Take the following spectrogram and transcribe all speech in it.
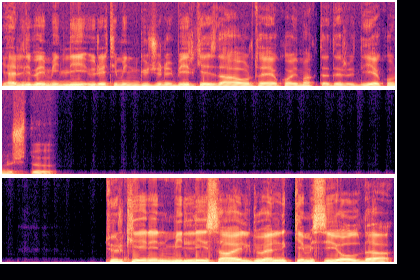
yerli ve milli üretimin gücünü bir kez daha ortaya koymaktadır diye konuştu. Türkiye'nin milli sahil güvenlik gemisi yolda.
